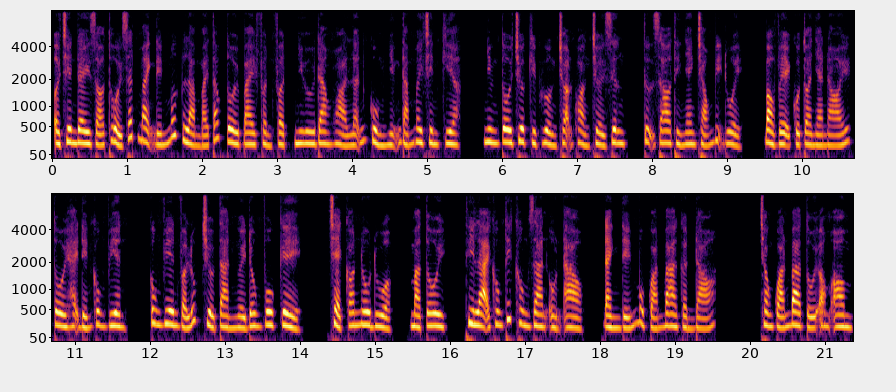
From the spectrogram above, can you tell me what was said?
Ở trên đây gió thổi rất mạnh đến mức làm mái tóc tôi bay phần phật như đang hòa lẫn cùng những đám mây trên kia. Nhưng tôi chưa kịp hưởng chọn khoảng trời riêng, tự do thì nhanh chóng bị đuổi. Bảo vệ của tòa nhà nói tôi hãy đến công viên. Công viên vào lúc chiều tàn người đông vô kể, trẻ con nô đùa, mà tôi thì lại không thích không gian ồn ào, đành đến một quán bar gần đó. Trong quán bar tối om om,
